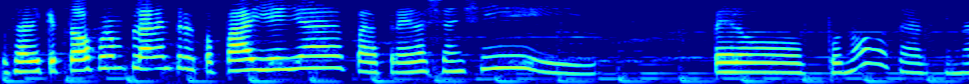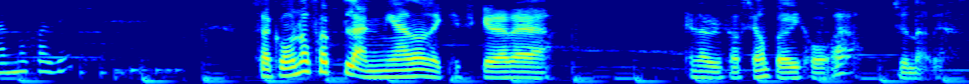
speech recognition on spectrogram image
O sea, de que todo fuera un plan entre el papá y ella para traer a Shang-Chi y pero, pues no, o sea, al final no fue así. O sea, como no fue planeado de que se quedara en la organización, pero dijo, ah, de una vez.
